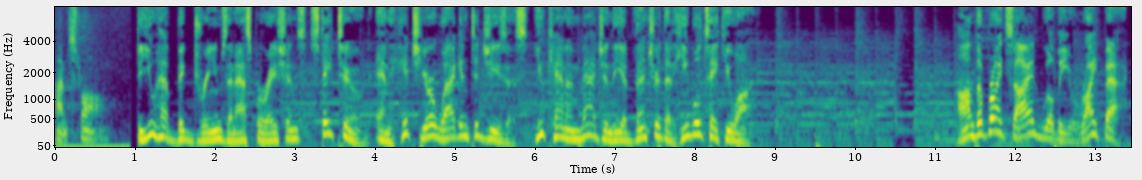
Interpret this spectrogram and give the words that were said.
I'm strong. Do you have big dreams and aspirations? Stay tuned and hitch your wagon to Jesus. You can't imagine the adventure that He will take you on. On the bright side, we'll be right back.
